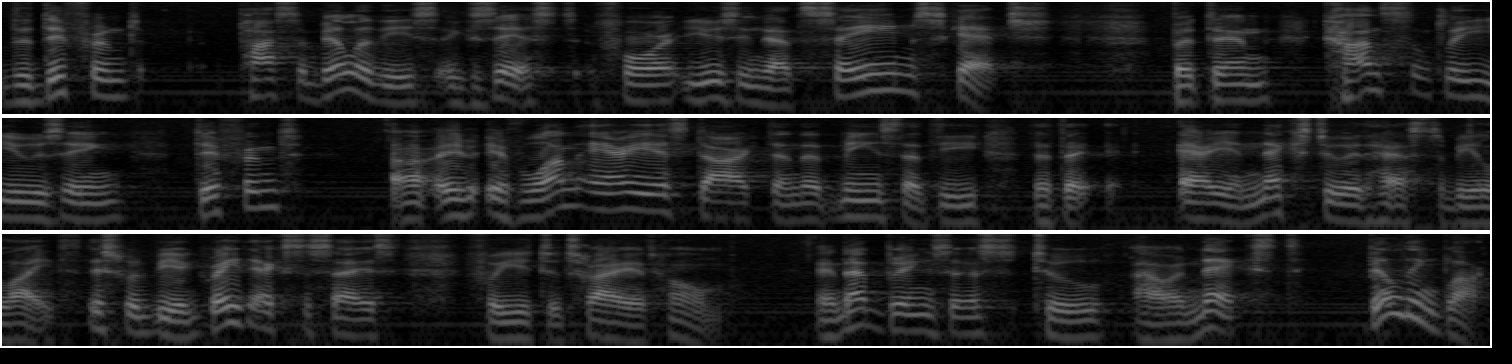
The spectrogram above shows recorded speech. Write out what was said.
the different possibilities exist for using that same sketch, but then constantly using different uh, if, if, one area is dark, then that means that the, that the area next to it has to be light. This would be a great exercise for you to try at home. And that brings us to our next building block.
